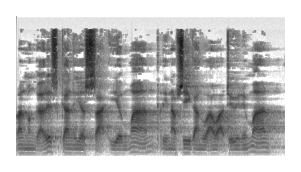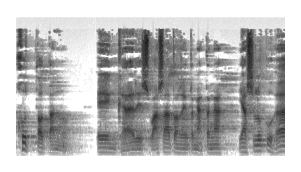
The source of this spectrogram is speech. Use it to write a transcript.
lan menggariskan ya sa ya man li nafsi kanggo awak dhewe ne man khuttatan ing garis wasaton sing tengah-tengah yaslukuha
